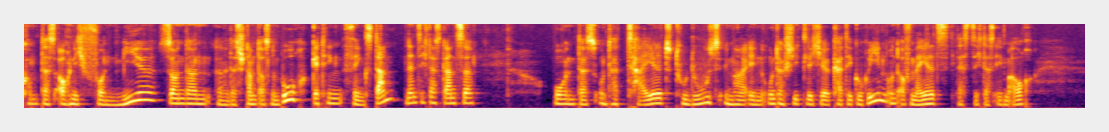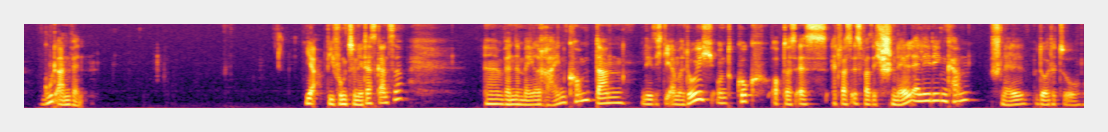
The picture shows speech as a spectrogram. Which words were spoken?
kommt das auch nicht von mir, sondern äh, das stammt aus einem Buch, Getting Things Done nennt sich das Ganze. Und das unterteilt To-Dos immer in unterschiedliche Kategorien und auf Mails lässt sich das eben auch gut anwenden. Ja, wie funktioniert das Ganze? Äh, wenn eine Mail reinkommt, dann lese ich die einmal durch und gucke, ob das etwas ist, was ich schnell erledigen kann. Schnell bedeutet so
